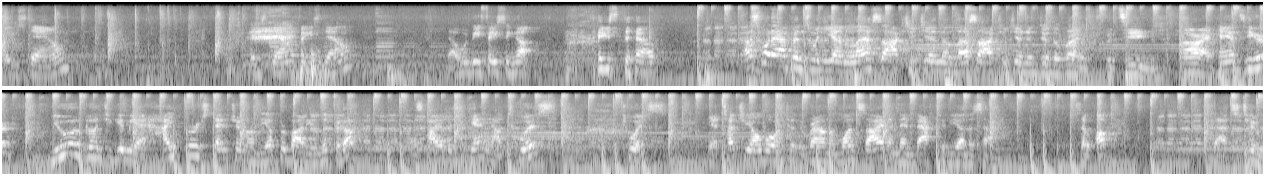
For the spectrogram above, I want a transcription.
face down. Face down, face down. That would be facing up. face down. That's what happens when you get less oxygen and less oxygen into the brain. Fatigued. All right, hands here. You are going to give me a hyperextension on the upper body. Lift it up as high up as you can. Now twist, twist. Touch the elbow into the ground on one side and then back to the other side. So up, that's two.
